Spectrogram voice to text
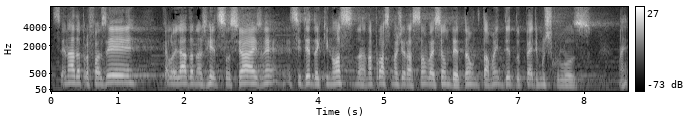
sem nada para fazer, aquela olhada nas redes sociais, né? Esse dedo aqui, nosso, na, na próxima geração, vai ser um dedão do tamanho do dedo do pé de musculoso, né?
